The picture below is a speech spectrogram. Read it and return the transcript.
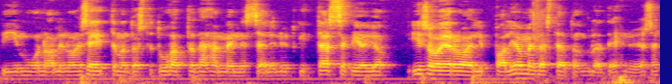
Viime vuonna oli noin 17 000 tähän mennessä, eli nytkin tässäkin on jo iso ero, eli paljon metästäjät on kyllä tehnyt jo sen,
